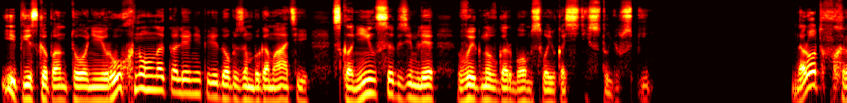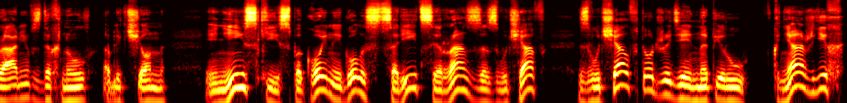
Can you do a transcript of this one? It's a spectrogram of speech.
Епископ Антоний рухнул на колени перед образом Богоматери, склонился к земле, выгнув горбом свою костистую спину. Народ в храме вздохнул облегченно, и низкий, спокойный голос царицы, раз зазвучав, звучал в тот же день на Перу, в княжьих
